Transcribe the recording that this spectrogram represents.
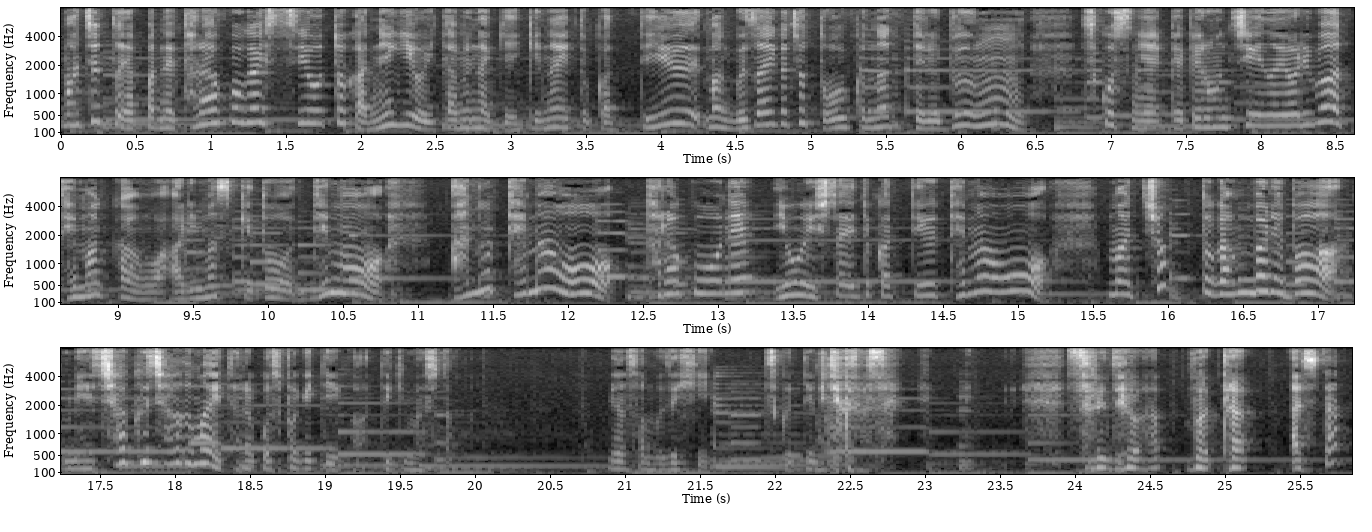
まあ、ちょっとやっぱねたらこが必要とかネギを炒めなきゃいけないとかっていう、まあ、具材がちょっと多くなってる分少しねペペロンチーノよりは手間感はありますけどでもあの手間をたらこをね用意したりとかっていう手間を、まあ、ちょっと頑張ればめちゃくちゃうまいたらこスパゲティができました。皆さんも是非作ってみてください。それではまた明日。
